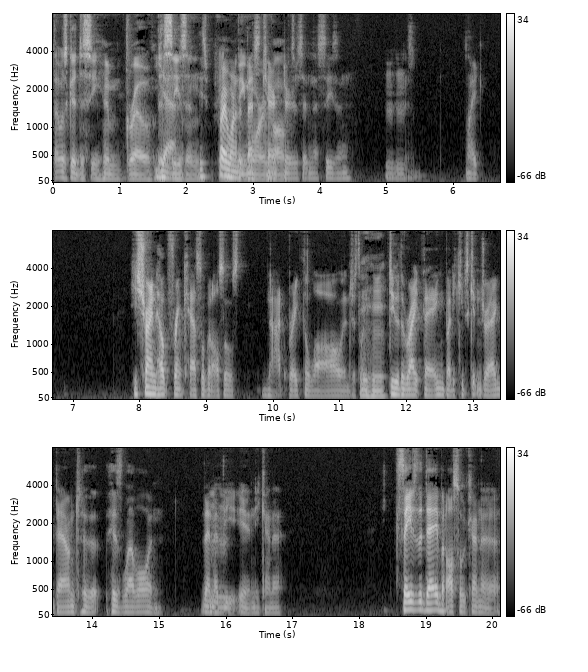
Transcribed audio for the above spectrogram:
That was good to see him grow this Yeah, season. He's probably one of the be best more involved. characters in this season. Mhm. Like, he's trying to help Frank Castle, but also not break the law and just like Mhm. do the right thing. But he keeps getting dragged down to his level, and then at Mhm. the end, he kind of saves the day, but also kind of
